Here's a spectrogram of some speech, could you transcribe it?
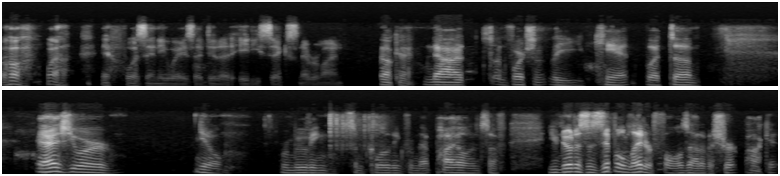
oh, well, it was anyways. I did a 86. Never mind. Okay. No, it's, unfortunately you can't. But um, as you're, you know, removing some clothing from that pile and stuff, you notice a Zippo lighter falls out of a shirt pocket,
